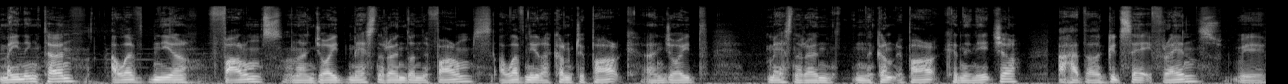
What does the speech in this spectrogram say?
mining town. I lived near farms and I enjoyed messing around on the farms. I lived near a country park. I enjoyed messing around in the country park and the nature. I had a good set of friends. We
